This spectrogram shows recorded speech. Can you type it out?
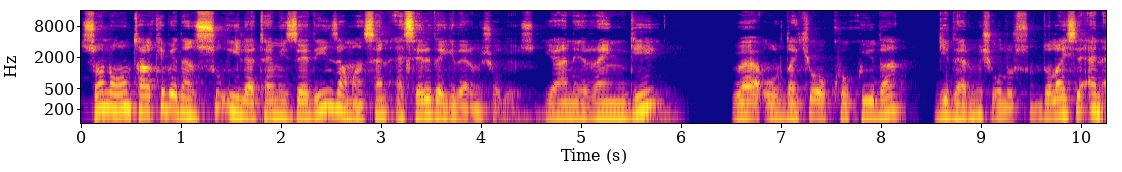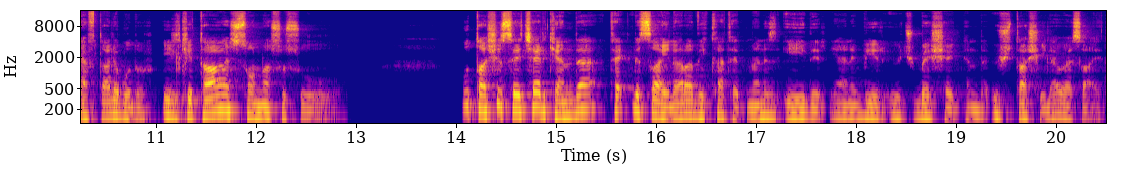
Sonra onu takip eden su ile temizlediğin zaman sen eseri de gidermiş oluyorsun. Yani rengi ve oradaki o kokuyu da gidermiş olursun. Dolayısıyla en eftali budur. İlki taş sonrası su. Bu taşı seçerken de tekli sayılara dikkat etmeniz iyidir. Yani 1, 3, 5 şeklinde 3 taş ile vesaire.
